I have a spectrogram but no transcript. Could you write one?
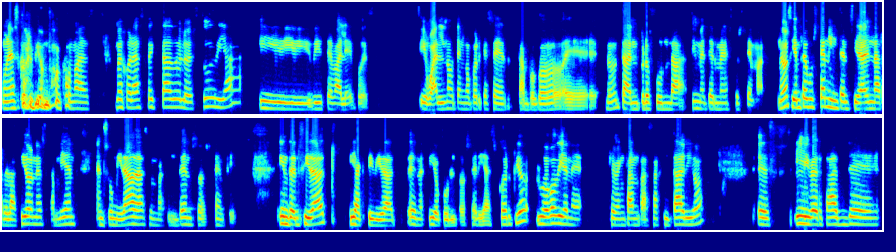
un escorpio un poco más mejor aspectado lo estudia y dice, vale, pues igual no tengo por qué ser tampoco eh, ¿no? tan profunda y meterme en estos temas. ¿no? Siempre buscan intensidad en las relaciones también, en su mirada, son más intensos, en fin. Intensidad y actividad y oculto sería Escorpio. Luego viene, que me encanta, Sagitario, es libertad de,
